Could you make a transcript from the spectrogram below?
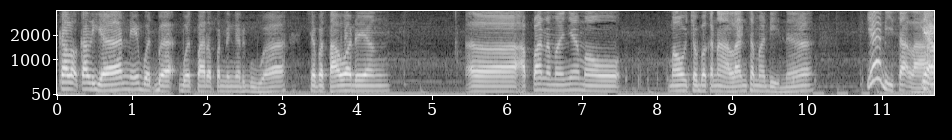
kalau kalian nih buat buat para pendengar gua, siapa tahu ada yang eh apa namanya mau mau coba kenalan sama Dina. Ya bisa lah. Ya,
